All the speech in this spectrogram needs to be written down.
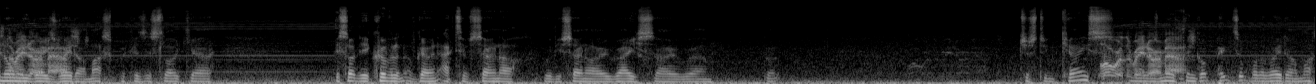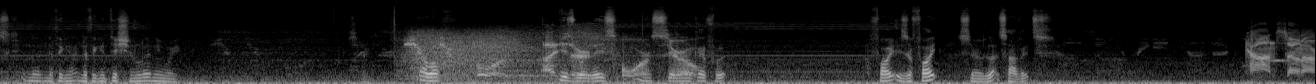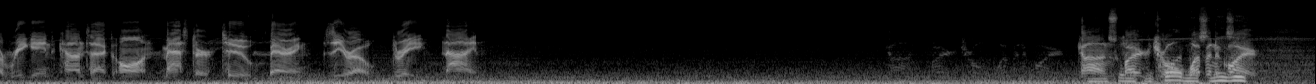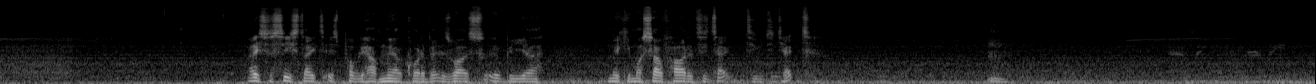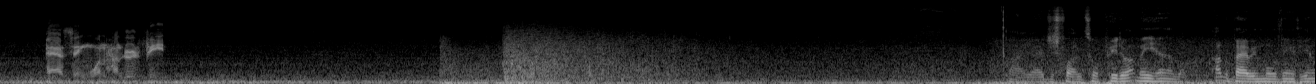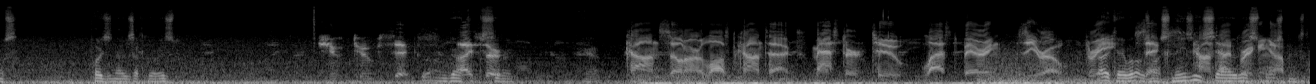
Wouldn't normally radar raise mast. radar mast because it's like uh, it's like the equivalent of going active sonar with your sonar array. So, um, but just in case, Lower the radar nothing got picked up by the radar mast. No, nothing, nothing additional anyway. So, oh well, Four. Is what it is. Four, Let's uh, zero. go for it. A fight is a fight, so let's have it. Con sonar regained contact on master 2 bearing 039. Con, Nice one, fire weapon control, acquired, nice weapon and easy. acquired. At least the sea state is probably helping me out quite a bit as well. It's, it'll be uh, making myself harder to detect. To detect. Passing 100 feet. Oh yeah, just fired a torpedo at me, uh, at the bearing more than anything else. Probably doesn't know exactly where it is. Shoot tube six. I'm going Aye, to sir. Yeah. Con sonar lost contact. Master 2 last bearing 036. Okay, well that was nice and easy. So Contact let's breaking what's up. next.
